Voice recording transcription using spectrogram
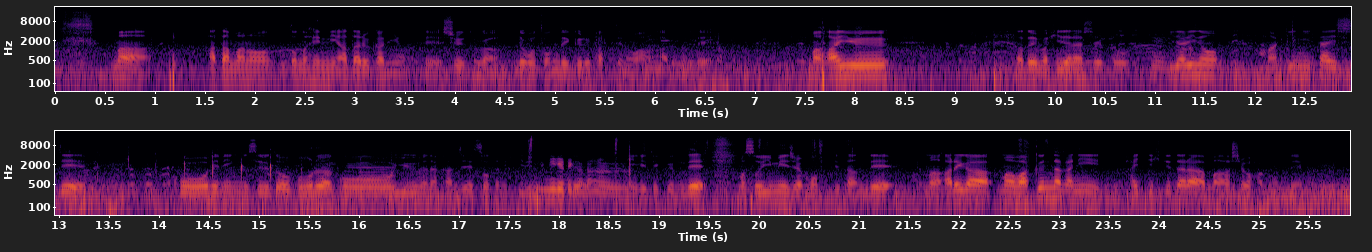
まあ、頭のどの辺に当たるかによってシュートがどこ飛んでくるかっていうのはあるので、まあ、ああいう例えば左足でこう左の巻きに対してこうヘディングするとボールがこういう風な感じで外に切れて逃げてくん。逃げてくんで、まあ、そういうイメージは持ってたんで、まあ、あれがまあ枠の中に入ってきてたら、まあ、足を運んで、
